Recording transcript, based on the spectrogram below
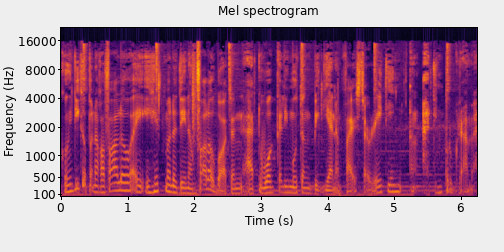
Kung hindi ka pa nakafollow ay i-hit mo na din ang follow button at huwag kalimutang bigyan ng 5-star rating ang ating programa.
